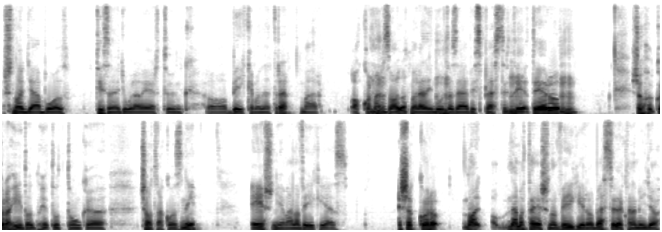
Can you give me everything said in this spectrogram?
és nagyjából 11 órára értünk a békemenetre, már akkor már zajlott, már elindult az Elvis Presley té- térről, és akkor a hídon tudtunk ö, csatlakozni, és nyilván a végéhez. És akkor nagy, nem a teljesen a végéről beszélek, hanem így a,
